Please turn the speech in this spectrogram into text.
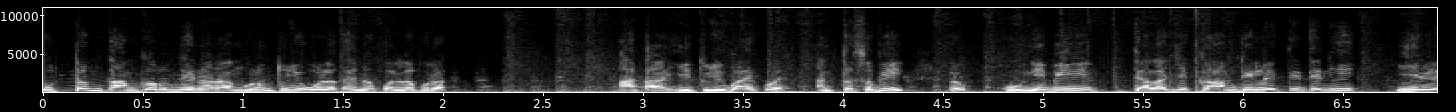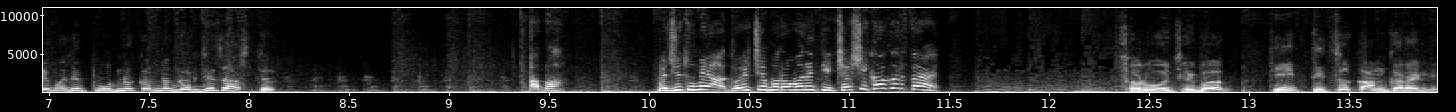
उत्तम काम करून देणारा म्हणून तुझी ओळख आहे ना कोल्हापुरात? आता ही तुझी बायको आहे आणि तसं बी अ, कोणी बी त्याला जे काम दिले ते त्यांनी वेळेमध्ये पूर्ण करणं गरजेचं असतं. आबा म्हणजे तुम्ही अद्वैतची बरोबरी तिच्याशी का करताय? सरोज हे बघ ती तिचं काम करायले.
